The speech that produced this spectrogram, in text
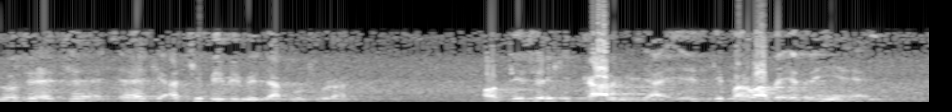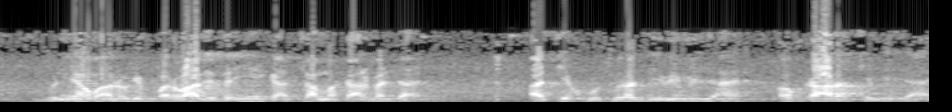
دوسرے اچھے یہ ہے کہ اچھی بیوی مل جائے خوبصورت۔ اور تیسرے کی کار مل جائے۔ اس کی پرواز اتنی ہی ہے۔ دنیا والوں کی پرواز اتنی ہے کہ اچھا مکان بن جائے۔ اچھی خوبصورت بیوی مل جائے اور کار اچھی مل جائے۔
